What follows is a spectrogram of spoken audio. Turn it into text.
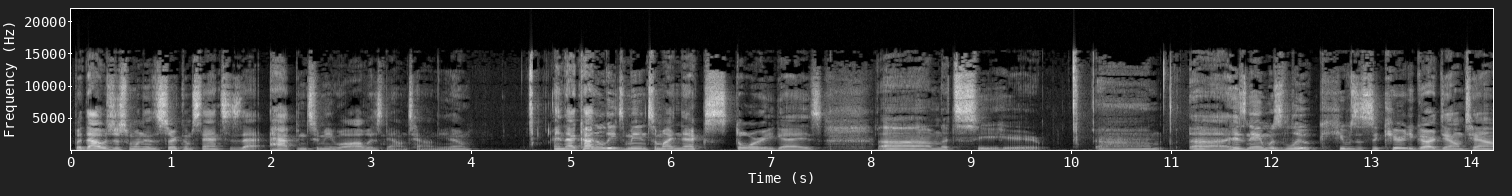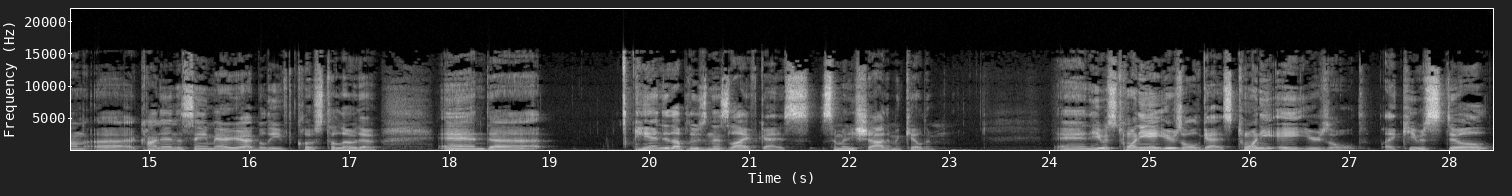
But that was just one of the circumstances that happened to me while I was downtown, you know. And that kind of leads me into my next story, guys. Um, let's see here. Um, uh, his name was Luke. He was a security guard downtown, uh, kind of in the same area, I believe, close to LoDo. And uh, he ended up losing his life, guys. Somebody shot him and killed him. And he was 28 years old, guys. 28 years old. Like, he was still,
